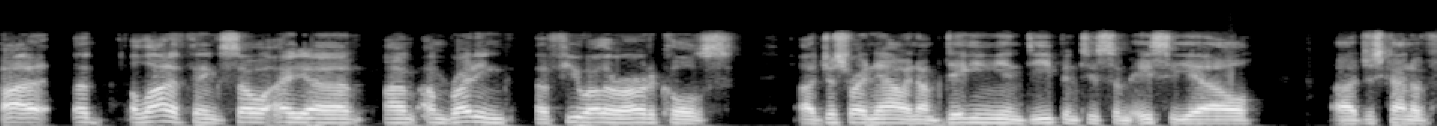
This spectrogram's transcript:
Uh, a, a, lot of things. So I uh, I'm, I'm writing a few other articles uh, just right now, and I'm digging in deep into some ACL, uh, just kind of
